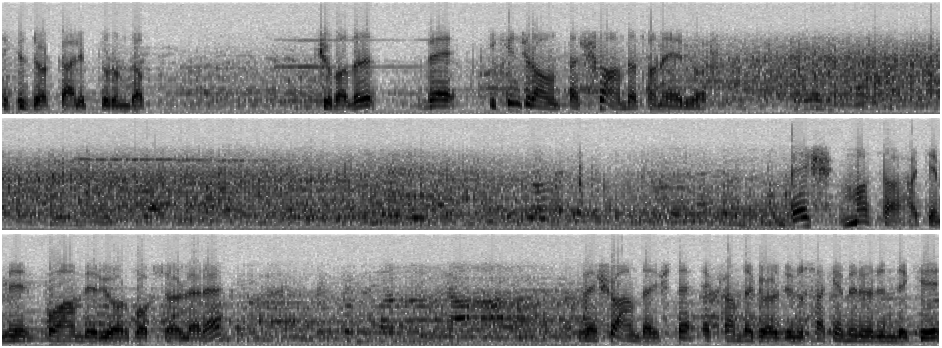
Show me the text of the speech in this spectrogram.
8-4 galip durumda Kübalı ve ikinci raundda şu anda sona eriyor. Beş masa hakemi puan veriyor boksörlere. Ve şu anda işte ekranda gördüğünüz hakemin önündeki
